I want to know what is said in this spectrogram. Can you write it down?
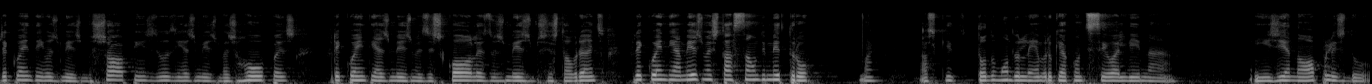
Frequentem os mesmos shoppings, usem as mesmas roupas, frequentem as mesmas escolas, os mesmos restaurantes, frequentem a mesma estação de metrô. Não? Acho que todo mundo lembra o que aconteceu ali na, em Higienópolis, do,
